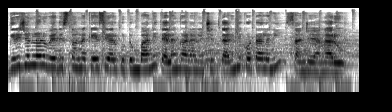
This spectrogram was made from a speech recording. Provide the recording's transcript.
గిరిజనులను వేధిస్తున్న కేసీఆర్ కుటుంబాన్ని తెలంగాణ నుంచి తరిమి కొట్టాలని సంజయ్ అన్నారు.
